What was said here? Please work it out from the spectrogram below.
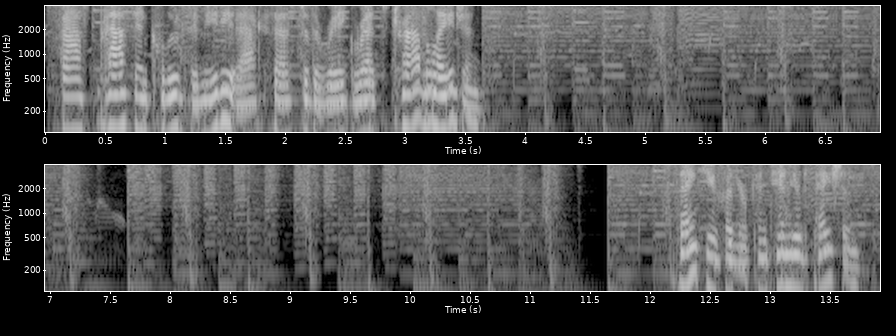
Fast Pass includes immediate access to the Regrets travel agents. Thank you for your continued patience.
